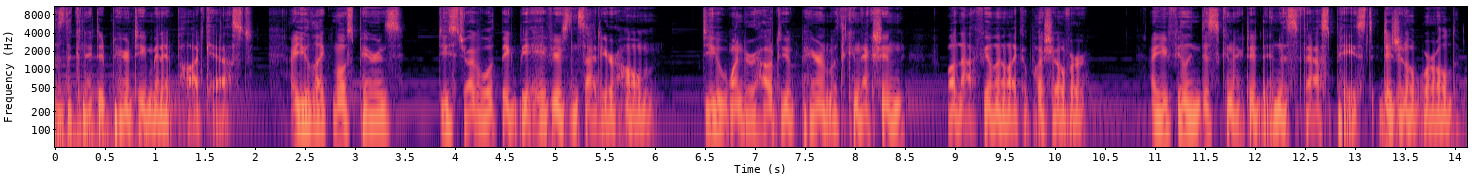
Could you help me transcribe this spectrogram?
is the Connected Parenting Minute podcast. Are you like most parents? Do you struggle with big behaviors inside of your home? Do you wonder how to parent with connection while not feeling like a pushover? Are you feeling disconnected in this fast paced digital world?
